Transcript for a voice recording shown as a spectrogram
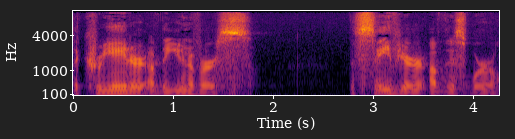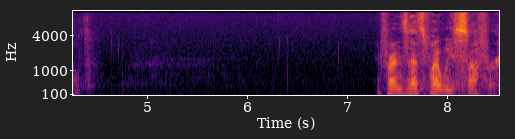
the creator of the universe, the Savior of this world. And friends, that's why we suffer.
